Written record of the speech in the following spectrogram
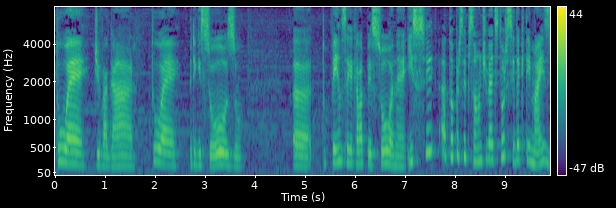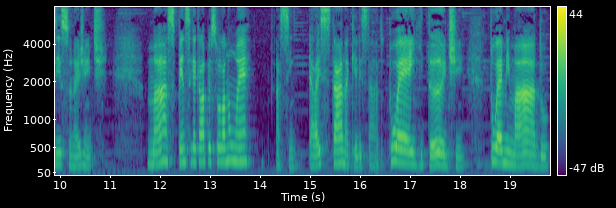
tu é devagar, tu é preguiçoso, uh, tu pensa que aquela pessoa, né? Isso se a tua percepção não tiver distorcida, que tem mais isso, né, gente? Mas pensa que aquela pessoa ela não é assim, ela está naquele estado. Tu é irritante, tu é mimado.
